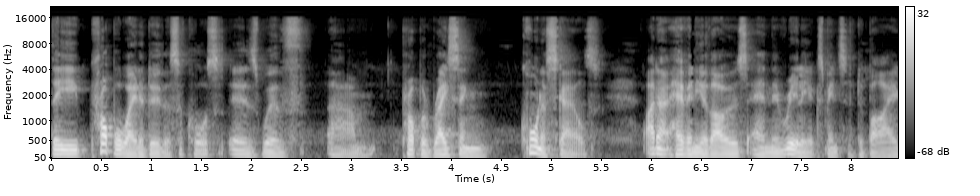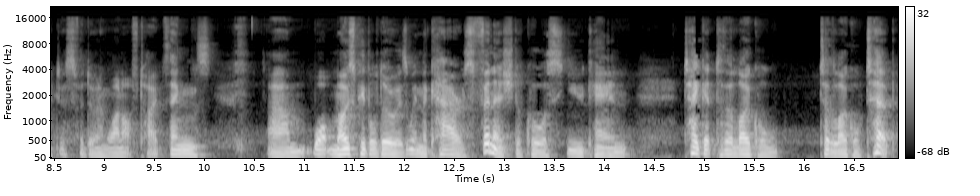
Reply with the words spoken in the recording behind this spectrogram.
the proper way to do this, of course, is with um, proper racing corner scales. I don't have any of those and they're really expensive to buy just for doing one-off type things. Um, what most people do is when the car is finished, of course, you can take it to the local to the local tip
